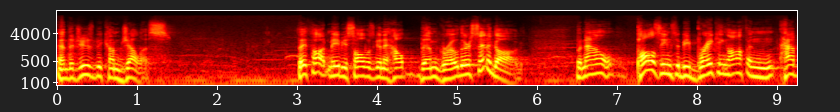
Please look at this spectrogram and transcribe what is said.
And the Jews become jealous. They thought maybe Saul was going to help them grow their synagogue. But now Paul seems to be breaking off and have,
